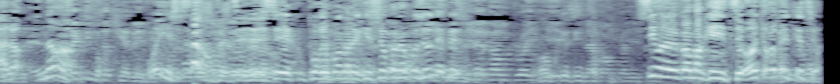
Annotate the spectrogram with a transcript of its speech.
Alors, non. Oui, c'est ça en fait. C'est- pour répondre à la question qu'on a posée au début. Si on n'avait pas marqué Yitzhak, tu aurais pas une question.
